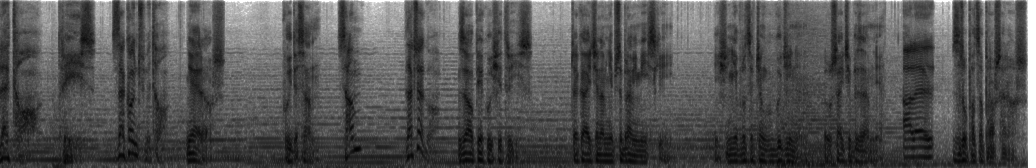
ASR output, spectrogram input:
Leto. Tris. Zakończmy to. Nie roż. Pójdę sam. Sam? Dlaczego? Zaopiekuj się, Tris. Czekajcie na mnie przy bramie miejskiej. Jeśli nie wrócę w ciągu godziny, ruszajcie beze mnie. Ale Zrób o co proszę, Roż.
